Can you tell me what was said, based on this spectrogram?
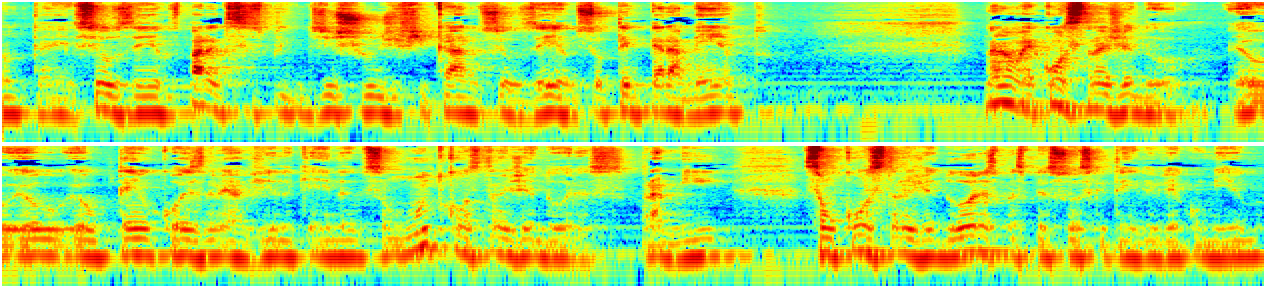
não tem. Seus erros, para de se justificar nos seus erros, seu temperamento. Não, é constrangedor. Eu, eu, eu tenho coisas na minha vida que ainda são muito constrangedoras para mim, são constrangedoras para as pessoas que têm que viver comigo,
